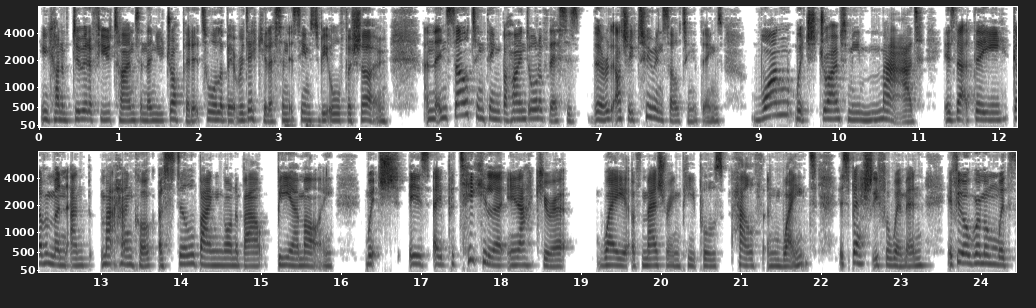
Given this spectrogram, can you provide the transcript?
you kind of do it a few times and then you drop it. It's all a bit ridiculous and it seems to be all for show. And the insulting thing behind all of this is there are actually two insulting things. One, which drives me mad, is that the government and Matt Hancock are still banging on about BMI, which is a particular inaccurate way of measuring people's health and weight, especially for women. If you're a woman with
